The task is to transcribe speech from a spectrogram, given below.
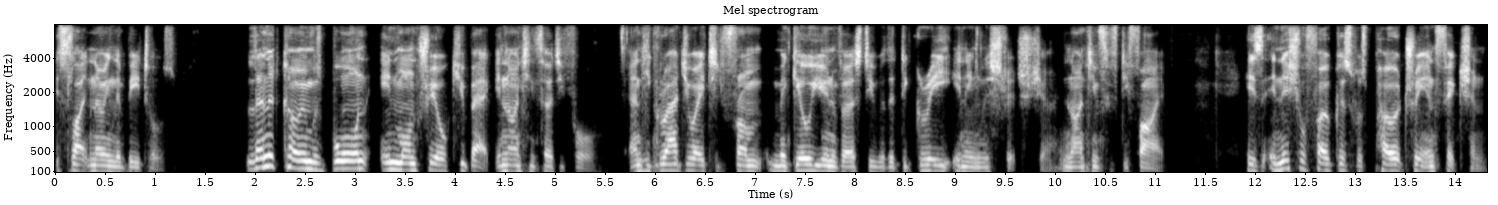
It's like knowing the Beatles. Leonard Cohen was born in Montreal, Quebec in 1934, and he graduated from McGill University with a degree in English literature in 1955. His initial focus was poetry and fiction,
